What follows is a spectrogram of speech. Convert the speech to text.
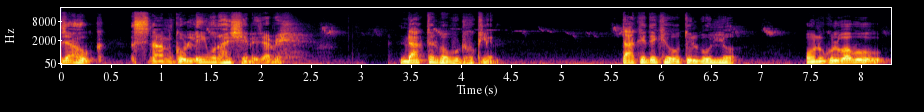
যা হোক স্নান করলেই মনে হয় সেরে যাবে। ডাক্তারবাবু ঢুকলেন। তাকে দেখে অতুল বলল অনুকূলবাবু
